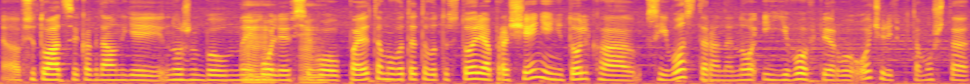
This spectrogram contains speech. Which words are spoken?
в ситуации, когда он ей нужен был наиболее mm-hmm. всего. Mm-hmm. Поэтому вот эта вот история прощения не только с его стороны, но и его в первую очередь, потому что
